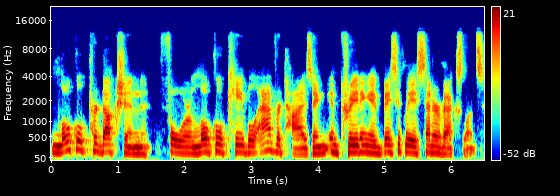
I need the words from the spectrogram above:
local production for local cable advertising and creating a basically a center of excellence.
